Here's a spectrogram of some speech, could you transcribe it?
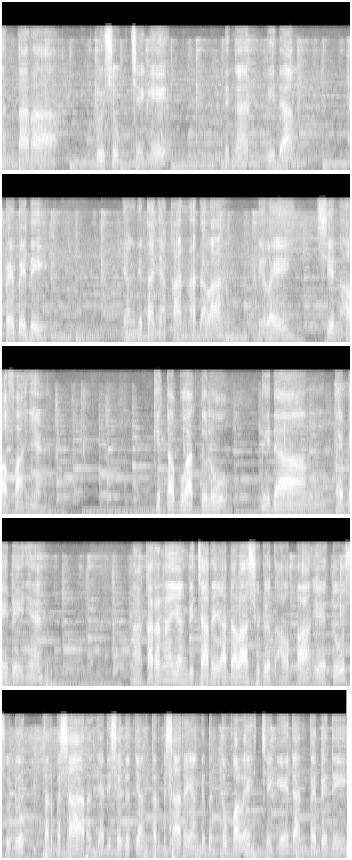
antara rusuk CG dengan bidang PBD. Yang ditanyakan adalah nilai sin alfanya. Kita buat dulu bidang PBD-nya. Nah, karena yang dicari adalah sudut alfa yaitu sudut terbesar. Jadi sudut yang terbesar yang dibentuk oleh CG dan PBD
